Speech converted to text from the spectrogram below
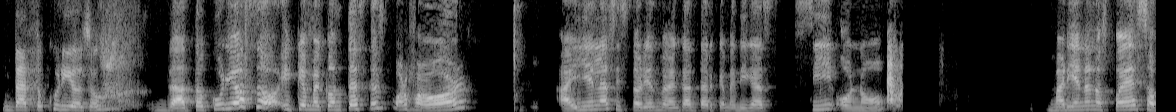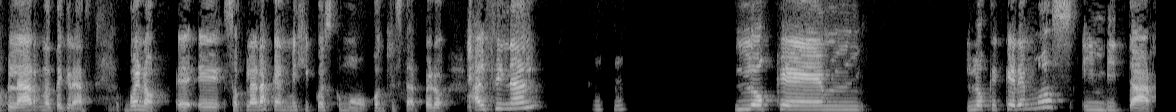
Dato curioso. Dato curioso y que me contestes, por favor. Ahí en las historias me va a encantar que me digas sí o no. Mariana, ¿nos puedes soplar? No te creas. Bueno, eh, eh, soplar acá en México es como contestar, pero al final, lo que, mm, lo que queremos invitar,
